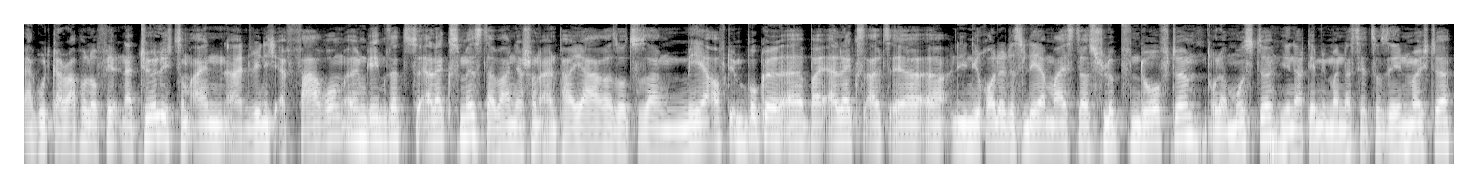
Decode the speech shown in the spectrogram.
Ja gut, Garoppolo fehlt natürlich zum einen ein wenig Erfahrung im Gegensatz zu Alex Smith. Da waren ja schon ein paar Jahre sozusagen mehr auf dem Buckel äh, bei Alex, als er äh, in die Rolle des Lehrmeisters schlüpfen durfte oder musste, je nachdem, wie man das jetzt so sehen möchte.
